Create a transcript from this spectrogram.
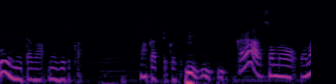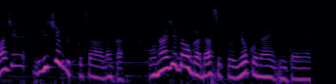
どういうネタが伸びるか分かってくる。からその同じ YouTube ってさなんか同じ動画出すと良くないみたいなあ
